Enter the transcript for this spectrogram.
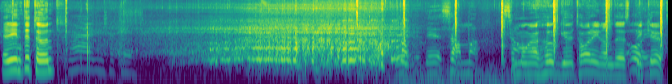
Är det inte tunt? Det är samma. Hur många hugg tar innan det spricker upp?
